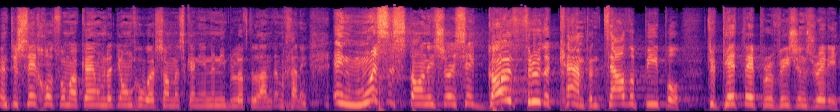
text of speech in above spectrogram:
En toe sê God vir hom, "Oké, omdat jy ongehoorsaam is, kan jy nie in die beloofde land ingaan nie." En Moses staan hier so hy sê, "Go through the camp and tell the people to get their provisions ready.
